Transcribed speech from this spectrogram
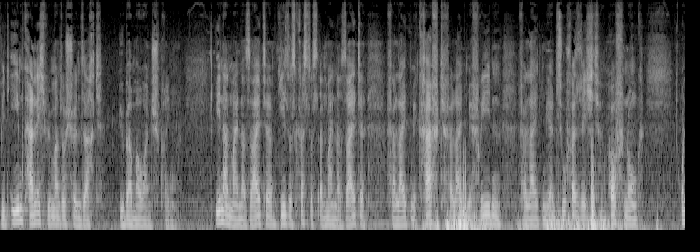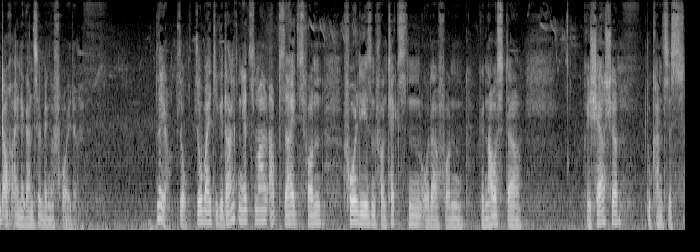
Mit ihm kann ich, wie man so schön sagt, über Mauern springen. Ihn an meiner Seite, Jesus Christus an meiner Seite, verleiht mir Kraft, verleiht mir Frieden, verleiht mir Zuversicht, Hoffnung und auch eine ganze Menge Freude. Naja, so, soweit die Gedanken jetzt mal, abseits von Vorlesen von Texten oder von genauester Recherche. Du kannst es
